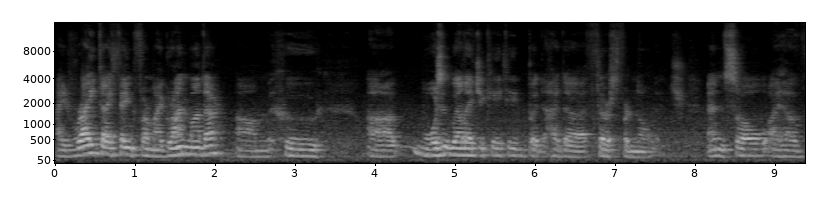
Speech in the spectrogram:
I write, I think, for my grandmother, um, who uh, wasn't well educated but had a thirst for knowledge. And so I have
